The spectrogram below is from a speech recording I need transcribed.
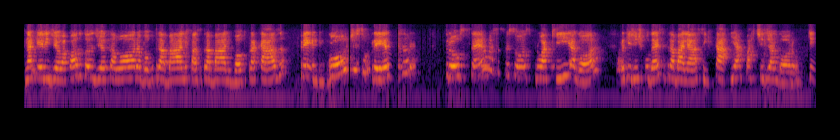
naquele dia eu acordo todo dia tal hora, vou para o trabalho, faço o trabalho, volto para casa, pegou de surpresa, trouxeram essas pessoas para o aqui e agora, para que a gente pudesse trabalhar assim, tá, e a partir de agora, o que,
